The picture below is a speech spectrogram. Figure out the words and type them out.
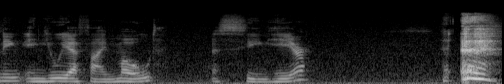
in UEFI mode as seen here.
